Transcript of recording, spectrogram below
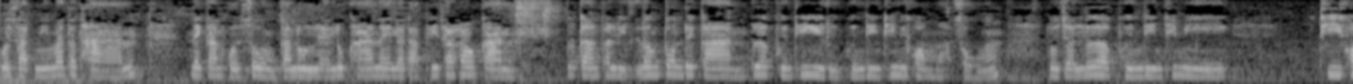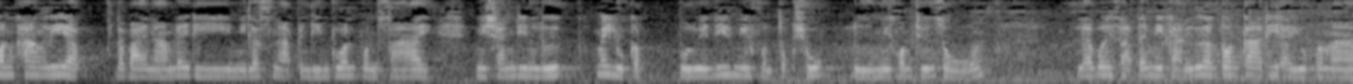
บริษัทมีมาตรฐาน ในการขนส่งการดูแลลูกค้าในระดับที่เท่า ๆกัน การผลิตเริ่มต้นด้วยการเลือกพื้นที่หรือพื้นดินที่มีความเหมาะสม โดยจะเลือกพื้นดินที่มีที่ค่อนข้างเรียบ ระบายน้ำได้ดี มีลักษณะเป็นดินร่วนปนทราย มีชั้นดินลึก ไม่อยู่กับบริเวณที่มีฝนตกชุก หรือมีความชื้นสูง และบริษัทได้มีการเลือกต้นกล้าที่อายุประมาณ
